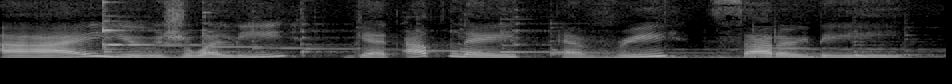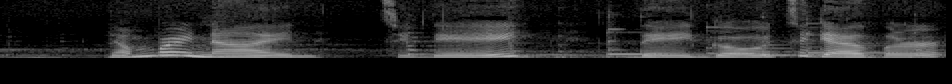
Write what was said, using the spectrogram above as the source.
I usually get up late every Saturday. Number nine, today they go together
